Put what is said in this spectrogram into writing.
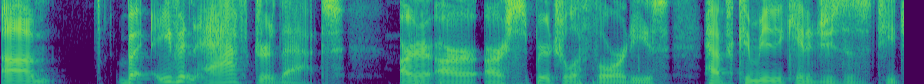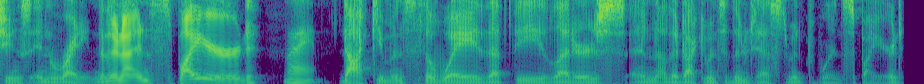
Um, but even after that, our, our, our spiritual authorities have communicated Jesus' teachings in writing. Now, they're not inspired Right. documents the way that the letters and other documents of the New Testament were inspired,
